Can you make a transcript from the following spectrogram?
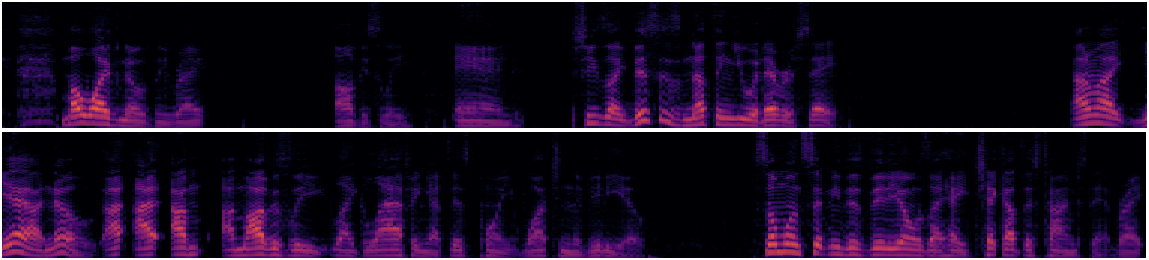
my wife knows me, right? Obviously, and she's like, "This is nothing you would ever say." I'm like, "Yeah, I know. I, I I'm I'm obviously like laughing at this point watching the video." Someone sent me this video and was like, "Hey, check out this timestamp." Right?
